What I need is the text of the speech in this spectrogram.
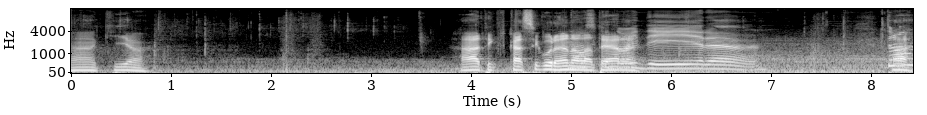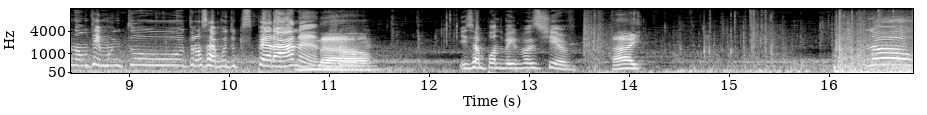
Ah, aqui, ó. Ah, tem que ficar segurando a Nossa, que lanterna. doideira. Tu não, Ah. não tem muito... Tu não sabe muito o que esperar, né, Não. jogo. Isso é um ponto bem positivo. Ai, Não!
